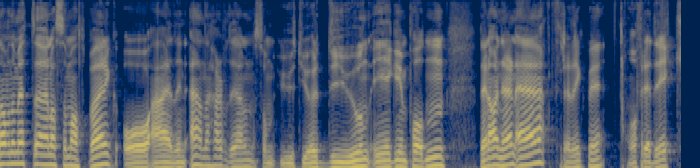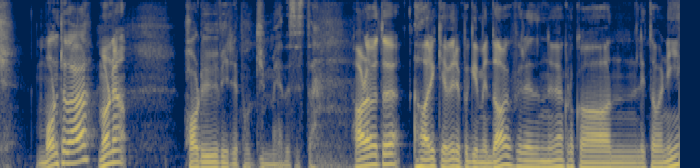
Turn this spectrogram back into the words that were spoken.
Navnet mitt er Lasse Matberg, og jeg er den ene halvdelen som utgjør duoen i Gympodden. Den andre er Fredrik B. Og Fredrik, morgen til deg. Morgen, ja. Har du vært på gym i det siste? Har det, vet du. Har ikke vært på gym i dag, for nå er klokka litt over ni.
